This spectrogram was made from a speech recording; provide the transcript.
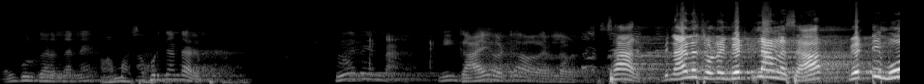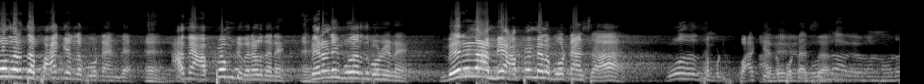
உங்க ஊருக்காரன் தானே? ஆமா சார். அப்படித்தான்டா இருப்பேன் நீ காய வெட்டுற அவன் விரல சார் நான் என்ன சொல்றேன்? வெட்டினான்ல சார் வெட்டி மோதிரத்தை பாக்கெட்ல போட்டான்ல. அவன் அப்பம்ட்டு விரல் தானே? விரலை மோதிரத்தை போனேன் விரலாமே அப்ப மேல போட்டான் சார். மோதிரத்தை மட்டும் பாக்கெட்ல போட்டான் சார். அவனோட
